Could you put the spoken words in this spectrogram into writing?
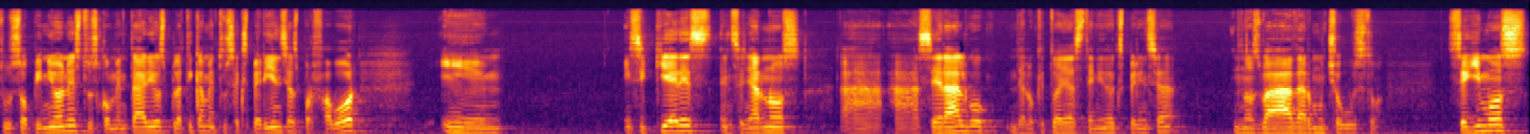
tus opiniones, tus comentarios, platícame tus experiencias, por favor. Y, y si quieres enseñarnos a, a, hacer algo de lo que tú hayas tenido experiencia, nos va a dar mucho gusto. Seguimos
